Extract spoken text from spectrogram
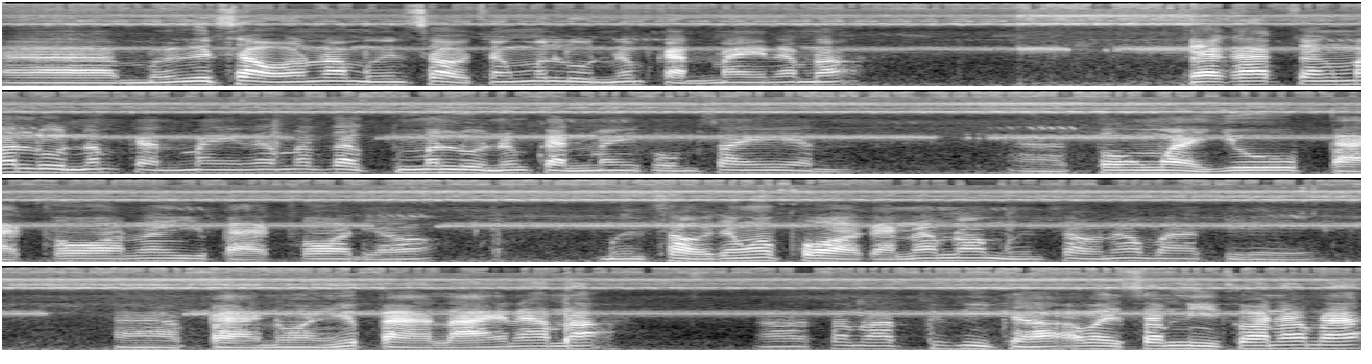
อ่ามืออื่นเสาร์นะมืออื่นเสาร์จังมาลุ้นน้ำกันใหม่น้ำเนาะแต่ครับจังมาลุ้นน้ำกันใหม่นะมันมาลุ้นน้ำกันใหม่ผมใส่อันอ่าตรงไว้อยู่ปากทอนะอยู่ปากทอเดี๋ยวมืออื่นเสาร์จังมาพอกันน้ำเนาะมืออื่นเสาร์นะว่าสิเดอ่าป่าหน่อยหรือป่าหลายนะครับเนาะอ่าสำหรับคลิปนี้ก็เอาไว้ซ้ำนี่ก่อนนะนะ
